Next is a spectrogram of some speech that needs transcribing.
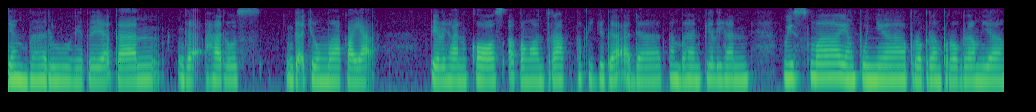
yang baru gitu ya kan nggak harus nggak cuma kayak pilihan kos atau ngontrak tapi juga ada tambahan pilihan wisma yang punya program-program yang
